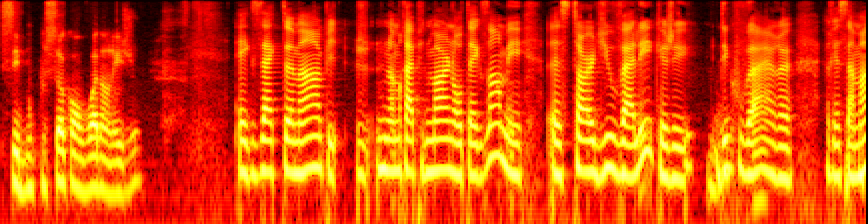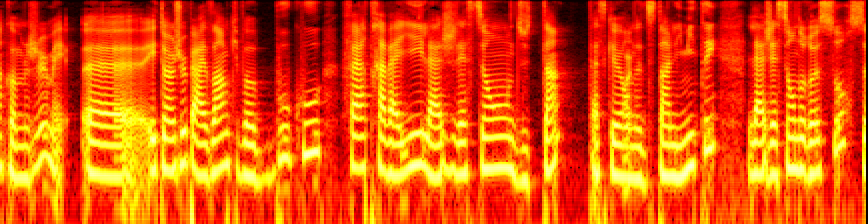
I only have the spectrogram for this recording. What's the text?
C'est beaucoup ça qu'on voit dans les jeux. Exactement. Puis je nomme rapidement un autre exemple, mais euh, Stardew Valley, que j'ai mhm. découvert euh, récemment comme jeu, mais euh, est un jeu, par exemple, qui va beaucoup faire travailler la gestion du temps parce qu'on a du temps limité, la gestion de ressources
